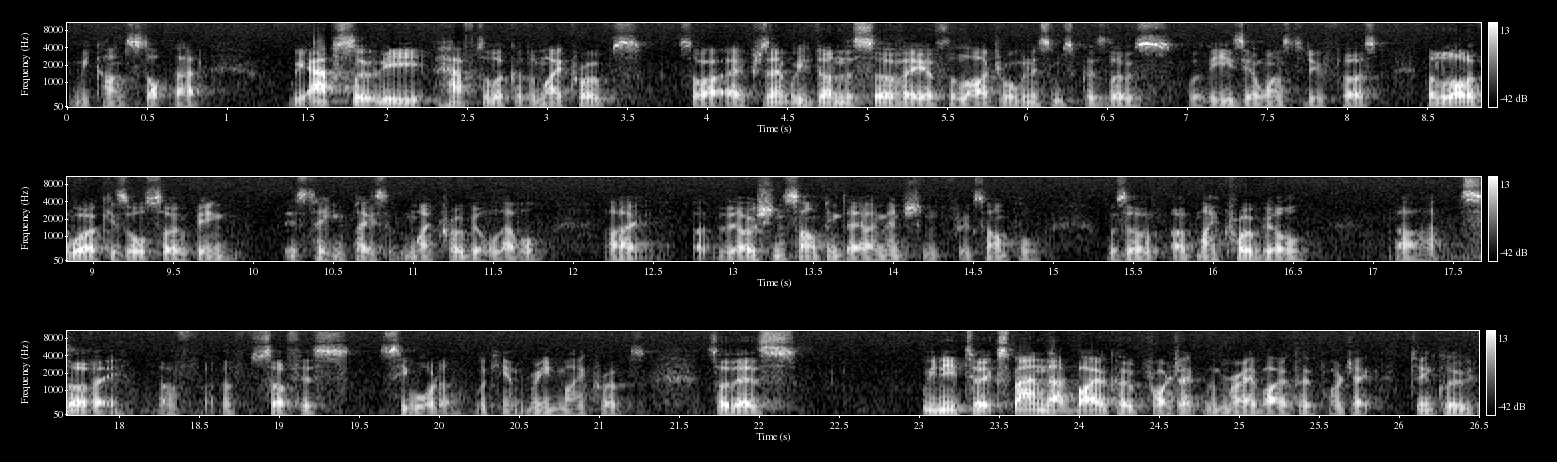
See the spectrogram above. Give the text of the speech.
we can't stop that. We absolutely have to look at the microbes. So I present we've done the survey of the larger organisms because those were the easier ones to do first. But a lot of work is also being is taking place at the microbial level. Uh, the ocean sampling day I mentioned, for example, was a, a microbial uh, survey of, of surface seawater, looking at marine microbes. So there's, we need to expand that biocode project, the Moorea biocode project, to include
